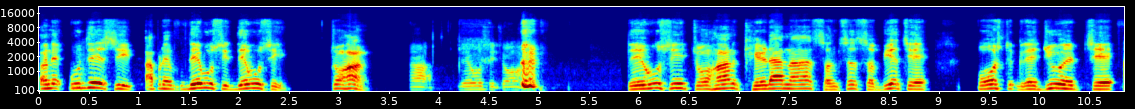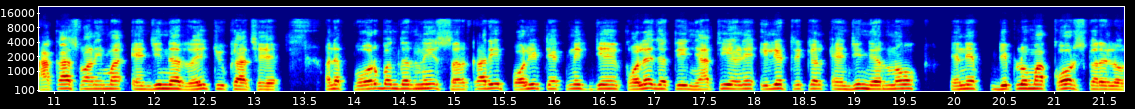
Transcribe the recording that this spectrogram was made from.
અને ઉદયસિંહ આપણે દેવુસિંહ દેવુસિંહ ચૌહાણ હા દેવુસિંહ ચૌહાણ. દેવુસિંહ ચૌહાણ ખેડાના સંસદ સભ્ય છે પોસ્ટ ગ્રેજ્યુએટ છે આકાશવાણીમાં એન્જિનિયર રહી ચૂક્યા છે અને પોરબંદરની સરકારી પોલિટેકનિક જે કોલેજ હતી ત્યાંથી એણે ઇલેક્ટ્રિકલ એન્જિનિયરનો એને ડિપ્લોમા કોર્સ કરેલો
